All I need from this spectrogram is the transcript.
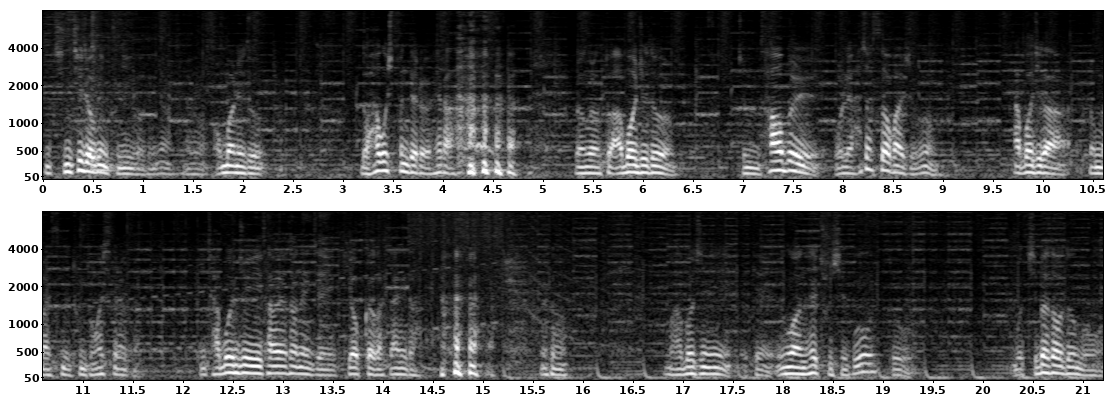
좀 진취적인 분위기거든요. 그래서 어머니도 너 하고 싶은 대로 해라. 그런 거랑 또 아버지도 좀 사업을 원래 하셨어가지고 아버지가 그런 말씀을 종종 하시더라고요. 이 자본주의 사회에서는 이제 기업가가 짱이다. 그래서 뭐 아버지 이렇게 응원해 주시고 또 뭐 집에서도 뭐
